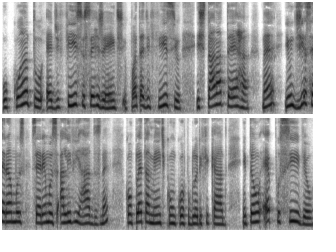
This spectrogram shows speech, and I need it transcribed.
o quanto é difícil ser gente, o quanto é difícil estar na terra, né? E um dia seremos seremos aliviados, né? Completamente com o corpo glorificado. Então é possível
